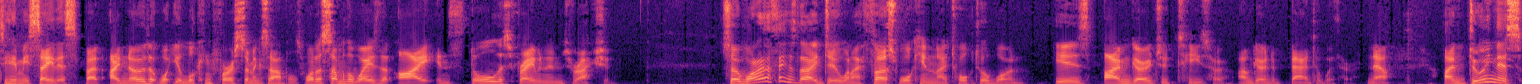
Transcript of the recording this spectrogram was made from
to hear me say this, but I know that what you're looking for are some examples. What are some of the ways that I install this frame in interaction? So, one of the things that I do when I first walk in and I talk to a woman is I'm going to tease her. I'm going to banter with her. Now, I'm doing this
